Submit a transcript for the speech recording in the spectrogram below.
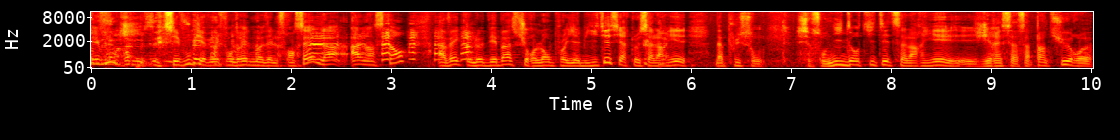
C'est qui vous qui, c'est vous qui avez effondré le modèle français, là, à l'instant, avec le débat sur l'employabilité, c'est-à-dire que le salarié n'a plus son, sur son identité de salarié, et j'irais sa, sa peinture, euh,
